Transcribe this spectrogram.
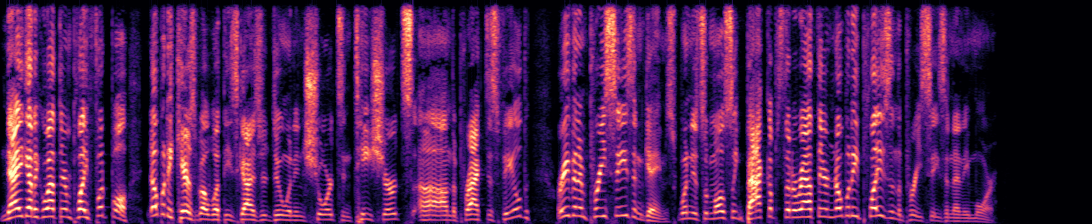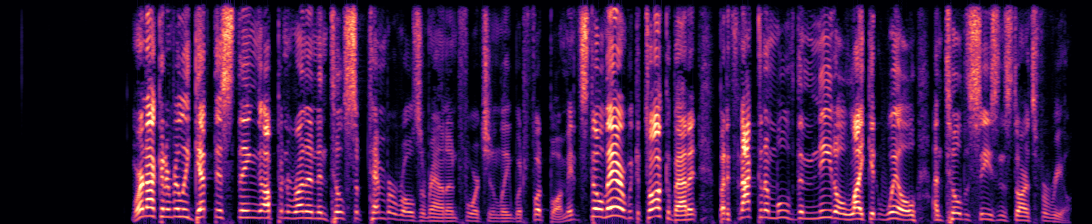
Now you got to go out there and play football. Nobody cares about what these guys are doing in shorts and t-shirts uh, on the practice field or even in preseason games when it's mostly backups that are out there. Nobody plays in the preseason anymore. We're not going to really get this thing up and running until September rolls around, unfortunately, with football. I mean, it's still there. We could talk about it, but it's not going to move the needle like it will until the season starts for real.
